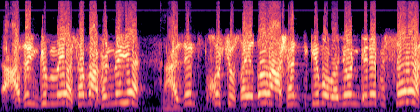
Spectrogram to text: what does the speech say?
عايزين تجيبوا 107% عايزين تخشوا صيدلة عشان تجيبوا مليون جنيه في السنة؟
